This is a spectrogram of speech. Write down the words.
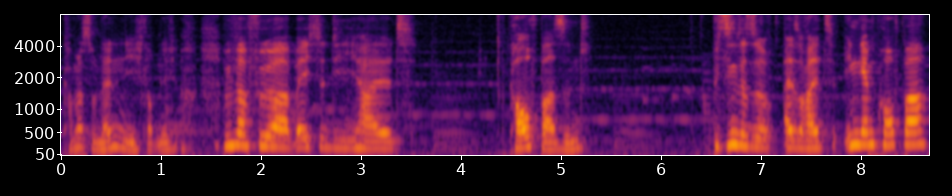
kann man das so nennen? Ich glaube nicht. Auf jeden Fall für welche, die halt kaufbar sind. Beziehungsweise, also halt ingame kaufbar.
